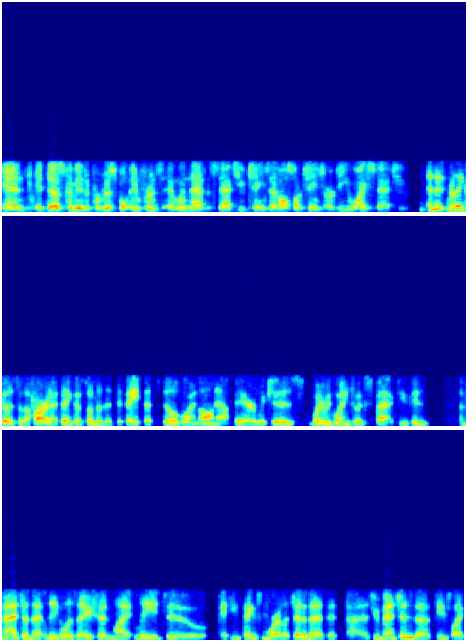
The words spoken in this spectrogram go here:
and it does come into permissible inference. And when that statute changed, that also changed our DUI statute. And it really goes to the heart, I think, of some of the debate that's still going on out there, which is what are we going to expect? You can imagine that legalization might lead to making things more legitimate. It, uh, as you mentioned, uh, it seems like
